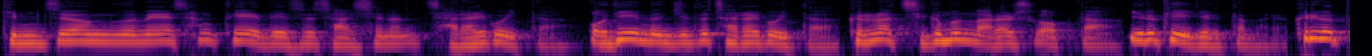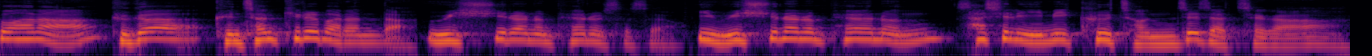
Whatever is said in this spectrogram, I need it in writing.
김정은의 상태에 대해서 자신은 잘 알고 있다. 어디에 있는지도 잘 알고 있다. 그러나 지금은 말할 수가 없다. 이렇게 얘기를 했단 말이에요. 그리고 또 하나 그가 괜찮기를 바란다. 위시 wish라는 표현을 썼어요. 이 wish라는 표현은 사실 이미 그 전제 자체가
